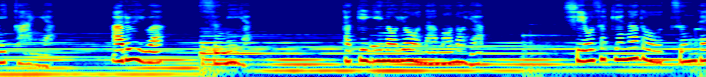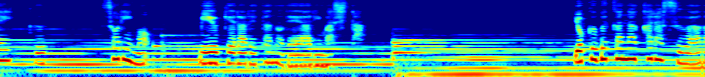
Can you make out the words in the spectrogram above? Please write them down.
みかんやあるいは炭や焚き木のようなものや塩酒などを積んでいくソリも見受けられたのでありました。欲深なカラスは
